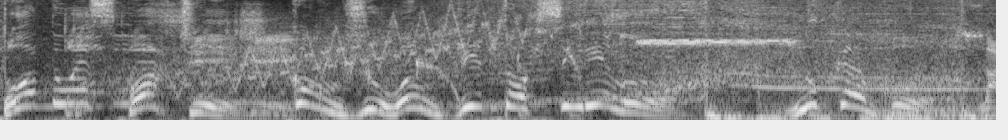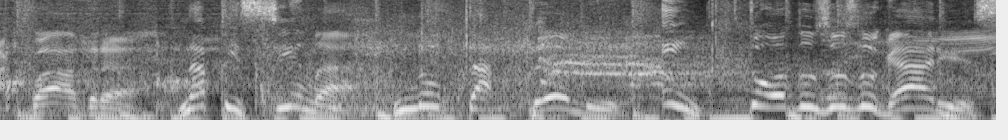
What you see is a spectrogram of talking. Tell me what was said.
todo o esporte com João Vitor Cirilo. No campo, na quadra, na piscina, no tatame, em todos os lugares.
